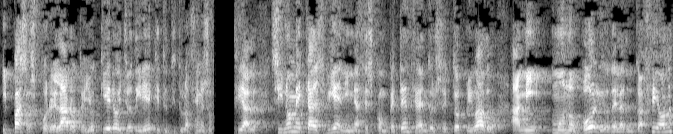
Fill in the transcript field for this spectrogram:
y pasas por el aro que yo quiero, yo diré que tu titulación es oficial. Si no me caes bien y me haces competencia dentro del sector privado a mi monopolio de la educación,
